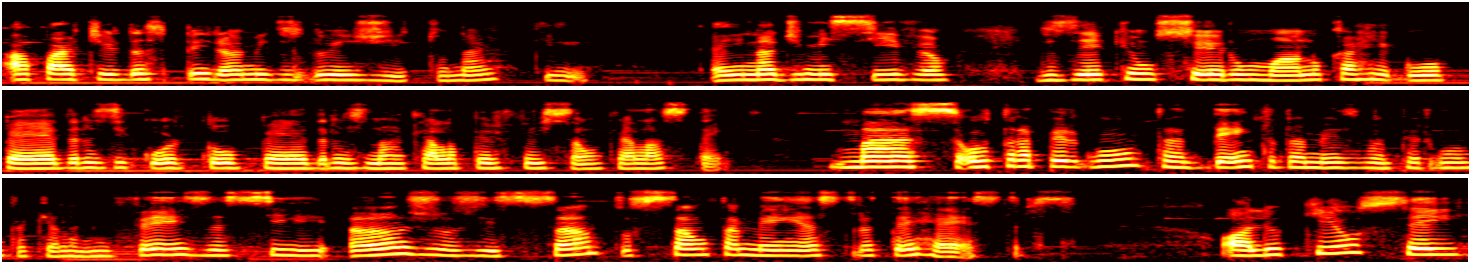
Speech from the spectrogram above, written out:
a partir das pirâmides do Egito, né? Que é inadmissível dizer que um ser humano carregou pedras e cortou pedras naquela perfeição que elas têm. Mas outra pergunta, dentro da mesma pergunta que ela me fez, é se anjos e santos são também extraterrestres. Olha, o que eu sei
